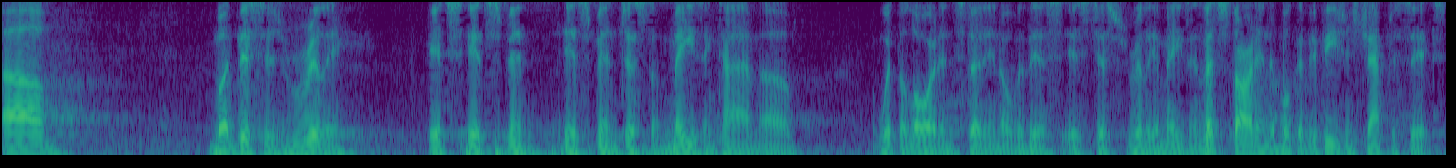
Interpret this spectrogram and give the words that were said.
Um, but this is really, it's it's been it's been just amazing time. Uh, with the Lord and studying over this is just really amazing. Let's start in the book of Ephesians, chapter 6,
